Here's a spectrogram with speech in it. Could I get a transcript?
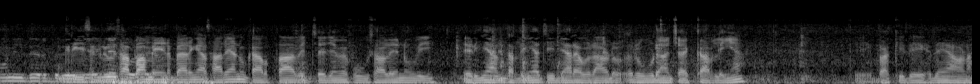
ਉਨੀ ਦੇਰ ਗਰੀਸ ਗਰੂਸ ਆਪਾਂ ਮੇਨ ਬੈਰੀਆਂ ਸਾਰਿਆਂ ਨੂੰ ਕਰਤਾ ਵਿੱਚ ਜਿਵੇਂ ਫੂਸ ਵਾਲੇ ਨੂੰ ਵੀ ਜਿਹੜੀਆਂ ਅੰਦਰਲੀਆਂ ਚੀਜ਼ਾਂ ਰਬਰਾਂ ਰੂੜਾਂ ਚੈੱਕ ਕਰ ਲਈਆਂ। ਤੇ ਬਾਕੀ ਦੇਖਦੇ ਆ ਹੁਣ।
